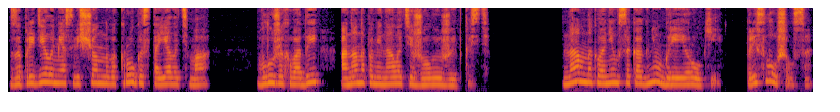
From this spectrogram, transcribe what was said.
За пределами освещенного круга стояла тьма. В лужах воды она напоминала тяжелую жидкость. Нам наклонился к огню, грея руки, прислушался.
